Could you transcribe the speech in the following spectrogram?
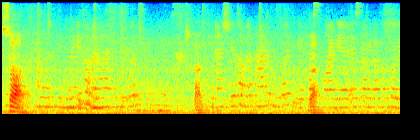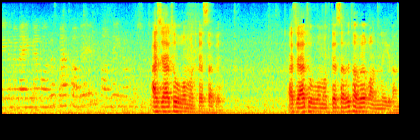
سوال مگه تابع محل وقوعش بله این اشیا تابع محل وقوع دیگه بله. پس ما اگه اسلامی را کد اینو ببریم امارات باید تابع کامل ایران باشه از جهت حقوق مکتسبه. از جهت حقوق مکتسبه تابع قانون ایرانه.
